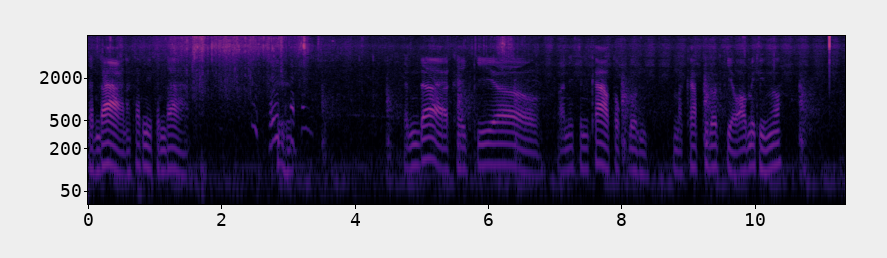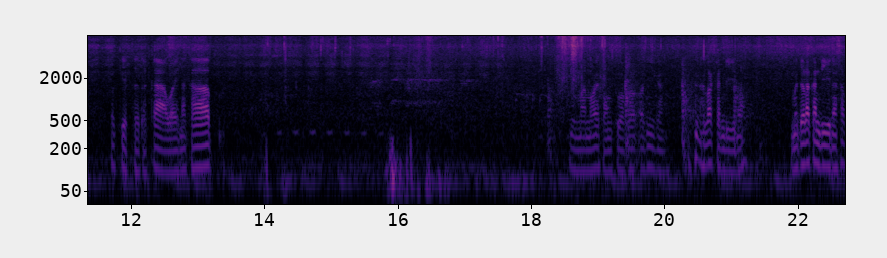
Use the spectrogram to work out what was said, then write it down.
แพนด้านะครับมีแพนด้าแพนด้าไข่เจียว อันนี้เป็นข้าวตกหล่นนะครับ ที่รถเกี่ยวเอาไม่ถึงเนาะก็เก็บใส่ตะกร้าไว้นะครับมีมาน้อยสองตัวก็เอานี่กัน รักกันดีเนาะมันจะรักกันดีนะครับ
